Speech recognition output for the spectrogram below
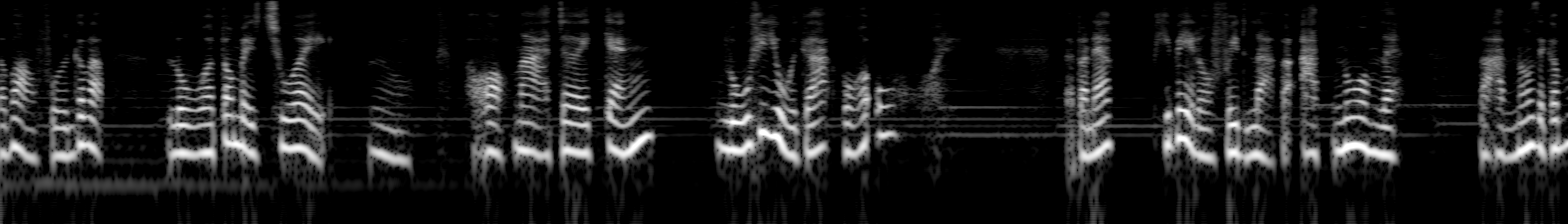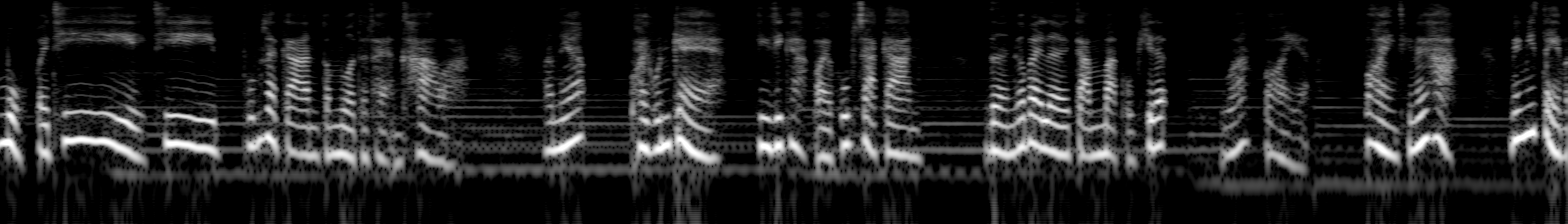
ระหว่างฟื้นก็แบบ รู้ว่าต้องไปช่วย อืม พอออกมาเจอแก๊งรู้ที่อยู่อีกละโอ้โอ้ยแต่ตอนเนี้ยพี่เบโรฟินหลักก็อัดน่วมเลยแต่อัดน่วมเสร็จก็บุกไปที่ที่ผู้บัญชาการตำรวจจะแถลงข่าวอะ อันเนี้ยปล่อยคนแก่จริงๆค่ะปล่อยผู้บัญชาการ เดินก็ไปเลยกำบัตรผมคิดว่าว่าปล่อยอะปล่อยจริงด้วยค่ะ ไม่มีเตะผ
